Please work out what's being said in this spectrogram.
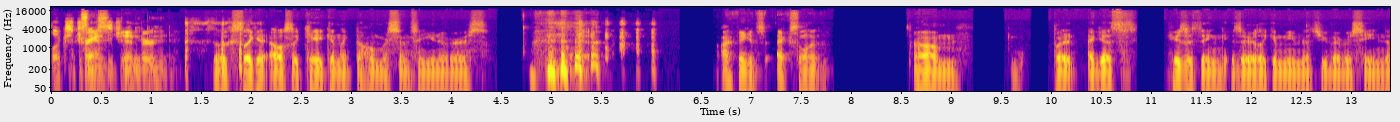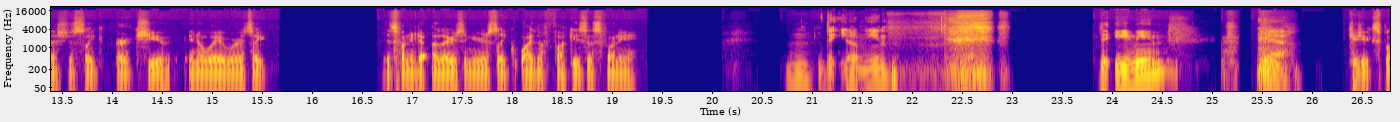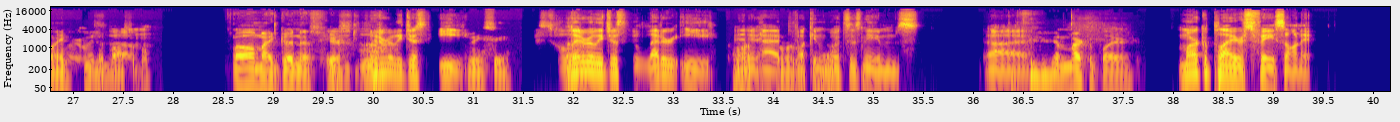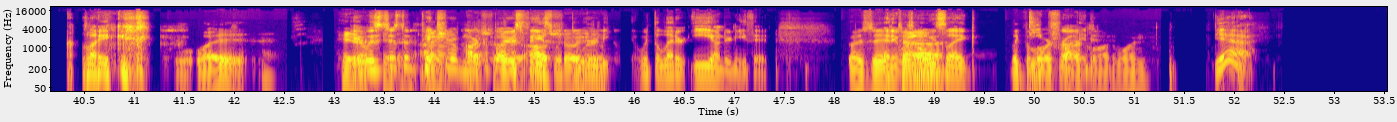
Looks It's transgender. good. It looks like an Elsa cake in like the Homer Simpson universe. I think it's excellent. Um, but I guess here's the thing: is there like a meme that you've ever seen that's just like irks you in a way where it's like it's funny to others, and you're just like, why the fuck is this funny? The e Yep. meme The e meme? yeah Could you explain? Where it Is was, it possible? Oh my goodness! It Here, was literally just E. Let me see. It's literally just the letter E, and on, it had on, fucking on. what's his name's uh Markiplier. Markiplier's face on it. Like What? Here, it was just a picture I- of I'll Markiplier's you, face with the you. word E- with the letter E underneath it, Was it? and it was uh, always like, like the deep Lord fried. Farquaad one. yeah,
